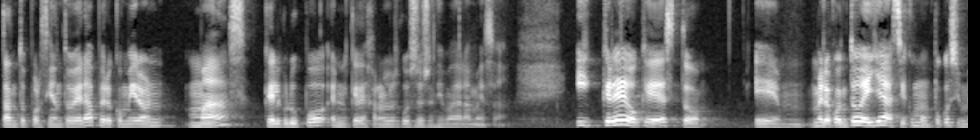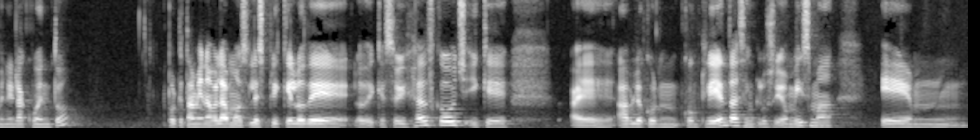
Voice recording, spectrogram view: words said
tanto por ciento era, pero comieron más que el grupo en el que dejaron los huesos encima de la mesa. Y creo que esto Em, me lo contó ella así como un poco sin venir a cuento, porque también hablamos, le expliqué lo de, lo de que soy health coach y que eh, hablo con, con, clientas, incluso yo misma, em,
